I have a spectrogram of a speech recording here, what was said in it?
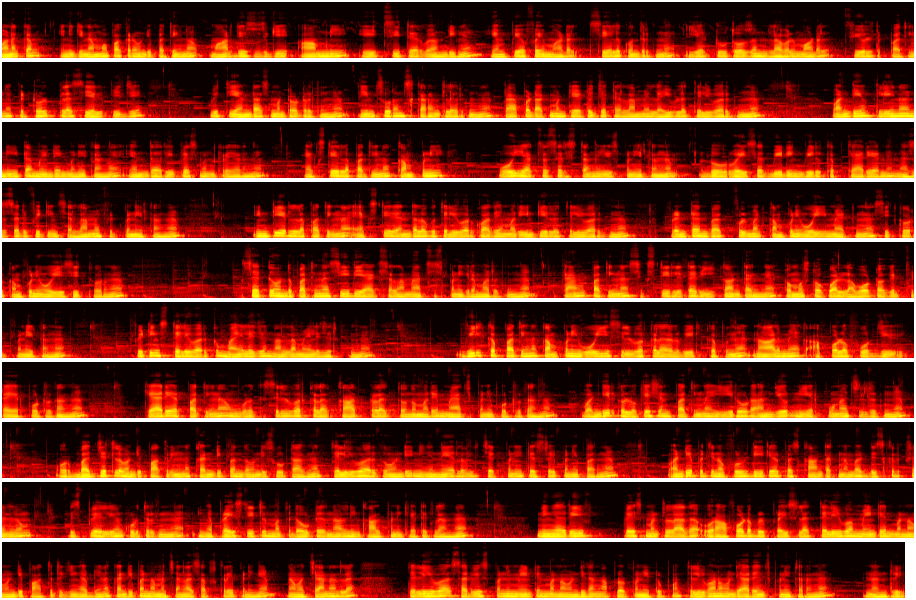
வணக்கம். இன்றைக்கி நம்ம பார்க்குற வண்டி பார்த்திங்கன்னா Maruti Suzuki Omni eight seater வண்டிங்க. எம்பிஎஃப்ஐ மாடல் சேலுக்கு வந்திருக்குங்க. Year two thousand level model fuel பார்த்திங்கன்னா பெட்ரோல் ப்ளஸ் எல்பிஜி வித் என்டாஸ்மெண்ட்டோடு இருக்குங்க. இன்சூரன்ஸ் கரண்ட்டில் இருக்குங்க. Paper document A to Z எல்லாமே லைவில் தெளிவாக இருக்குங்க. வண்டியும் க்ளீனாக நீட்டாக மெயின்டைன் பண்ணியிருக்காங்க. எந்த ரீப்ளேஸ்மெண்ட் கிடையாதுங்க. எக்ஸ்டீரியில் பார்த்தீங்கன்னா கம்பெனி ஓஇ அக்சசரிஸ் தாங்க யூஸ் பண்ணியிருக்காங்க. Door visor beading wheel cup கேரியர்னு necessary fittings எல்லாமே ஃபிட் பண்ணியிருக்காங்க. இன்டீரியரில் பார்த்தீங்கன்னா எக்ஸ்டீரியர் எந்த அளவுக்கு தெளிவாக இருக்கோ அதே மாதிரி இன்டீரியர் தெளிவாக இருக்குங்க. Front and back full mat company OE மேட்டுங்க seat cover company OE seat கவருங்க set வந்து பார்த்திங்கன்னா சிடி ஆக்ஸ் எல்லாமே அக்சஸ் பண்ணிக்கிற மாதிரி இருக்குங்க. டேங்க் பார்த்தீங்கன்னா சிக்ஸ்டி லிட்டர் ஈகான் டேங்க்ங்க டொமஸ்டோக்வால் லவோட்டோ கிட் ஃபிட் பண்ணியிருக்காங்க. ஃபிட்டிங்ஸ் தெளிவாக இருக்குது மைலேஜும் நல்ல மைலேஜ் இருக்குங்க. வீல் கப் பார்த்தீங்கன்னா company OE silver colour wheel கப்புங்க நாலுமே அப்போலோ ஃபோர் ஜி டயர் போட்டிருக்காங்க. கேரியர் பார்த்தீங்கன்னா உங்களுக்கு சில்வர் கலர் கார் கலருக்கு தகுந்த மாதிரி மேட்ச் பண்ணி போட்டிருக்காங்க. வண்டி இருக்க லொக்கேஷன் பார்த்தீங்கன்னா ஈரோடு அந்தியூர் நியர் பூனாச்சில் இருக்குங்க. ஒரு பட்ஜெட்டில் வண்டி பார்க்குறீங்கன்னா கண்டிப்பாக இந்த வண்டி சூட் ஆகுங்க. தெளிவாக இருக்க வண்டி நீங்கள் நேரில் வந்து செக் பண்ணி டெஸ்ட் ட்ரைவ் பண்ணி பாருங்கள் வண்டியை பற்றின full detail plus contact number டிஸ்கிரிப்ஷன்லையும் டிஸ்பிளேலையும் கொடுத்துருக்குங்க. நீங்கள் ப்ரைஸ் டீட்டெயில் மற்ற டவுட் இருந்தாலும் நீங்கள் கால் பண்ணி கேட்டுக்கலாங்க. நீங்கள் ரீப்ளேஸ்மெண்ட் இல்லாத ஒரு அஃபோர்டபுள் ப்ரைஸில் தெளிவாக மெயின்டைன் பண்ண வண்டி பார்த்துட்ருக்கீங்க அப்படின்னா கண்டிப்பாக நம்ம சேனலை சப்ஸ்கிரைப் பண்ணிங்க. நம்ம சேனலில் தெளிவாக சர்வீஸ் பண்ணி மெயின்டைன் பண்ண வண்டி தாங்க அப்லோட் பண்ணிகிட்ருப்போம் தெளிவான வண்டி அரேஞ்ச் பண்ணி தரேங்க. நன்றி.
